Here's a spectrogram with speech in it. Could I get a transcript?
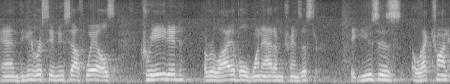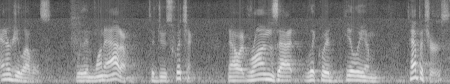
and the University of New South Wales created a reliable one atom transistor. It uses electron energy levels within one atom to do switching. Now it runs at liquid helium temperatures,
